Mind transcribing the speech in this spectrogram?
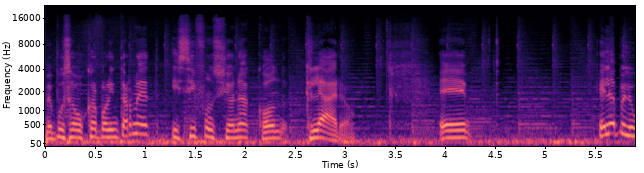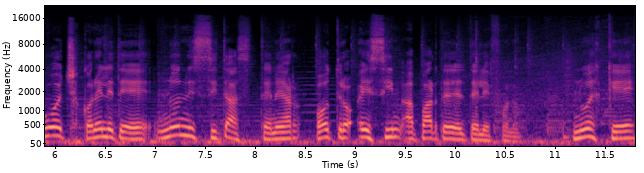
Me puse a buscar por internet y sí funciona con Claro. Eh, el Apple Watch con LTE no necesitas tener otro eSIM aparte del teléfono. No es que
